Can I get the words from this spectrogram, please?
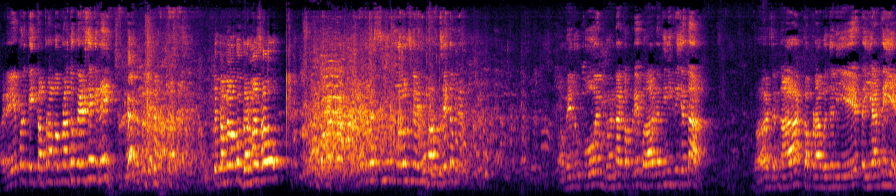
અરે પણ કઈ કપડા બપડા તો પહેરશે કે નહીં? તો તમે લોકો ઘરમાં સાવ? શું બોલો છો? એનું ભાવ છે તમને. અમે લોકો એમ ઘરના કપડે બહાર નથી નીકળી જતા. બહાર જતા કપડા બદલીએ તૈયાર થઈએ.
